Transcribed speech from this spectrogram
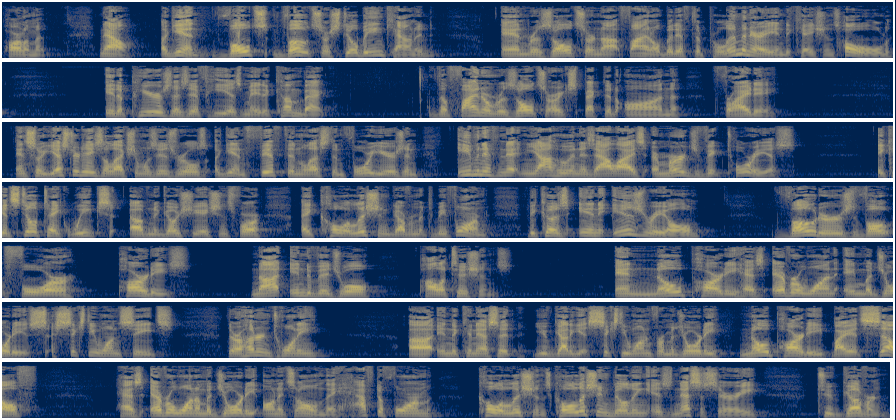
parliament. Now, again, votes, votes are still being counted and results are not final, but if the preliminary indications hold, it appears as if he has made a comeback the final results are expected on Friday. And so yesterday's election was Israel's, again, fifth in less than four years. And even if Netanyahu and his allies emerge victorious, it could still take weeks of negotiations for a coalition government to be formed. Because in Israel, voters vote for parties, not individual politicians and no party has ever won a majority. 61 seats. There are 120 uh, in the Knesset. You've got to get 61 for a majority. No party by itself has ever won a majority on its own. They have to form coalitions. Coalition building is necessary to govern.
